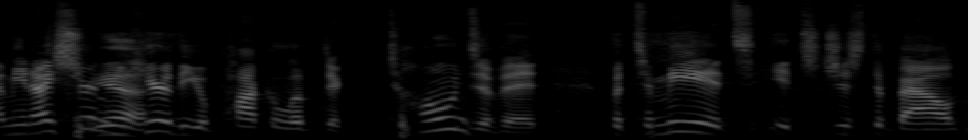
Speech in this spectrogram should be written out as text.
I mean, I certainly yeah. hear the apocalyptic tones of it, but to me, it's it's just about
